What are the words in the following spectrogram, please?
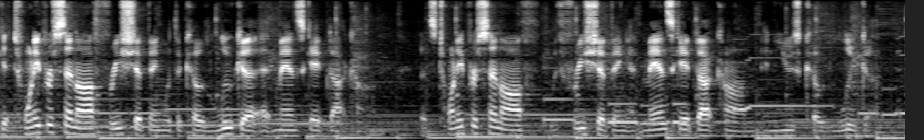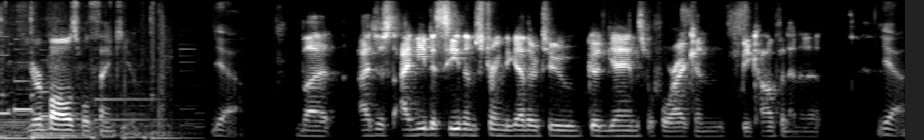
Get 20% off free shipping with the code LUCA at manscaped.com. That's 20% off with free shipping at manscaped.com and use code LUCA. Your balls will thank you. Yeah. But I just I need to see them string together two good games before I can be confident in it. Yeah.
